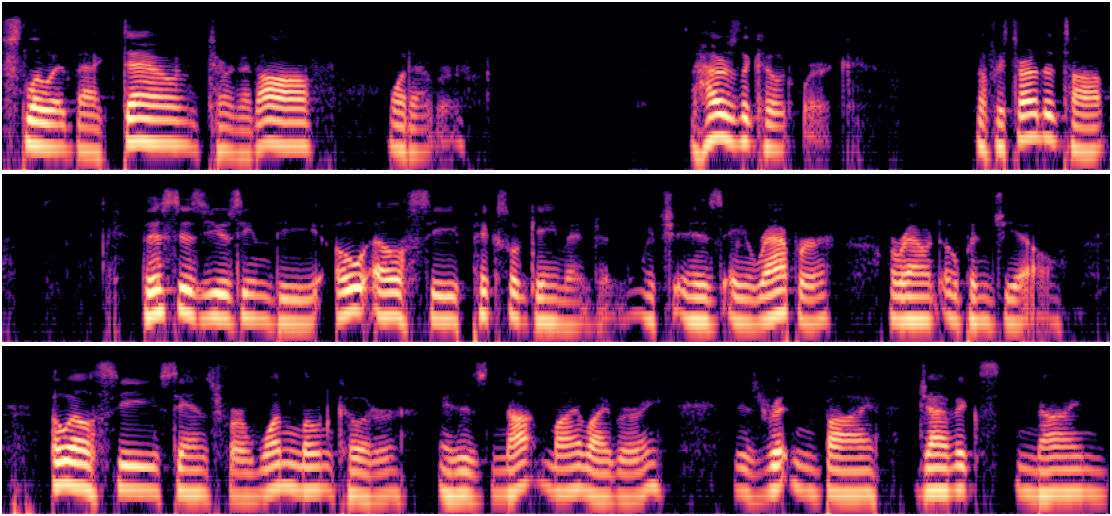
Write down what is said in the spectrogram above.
slow it back down, turn it off, whatever. So how does the code work? So if we start at the top, this is using the OLC Pixel Game Engine, which is a wrapper around OpenGL. OLC stands for One Lone Coder. It is not my library. It is written by javidx9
